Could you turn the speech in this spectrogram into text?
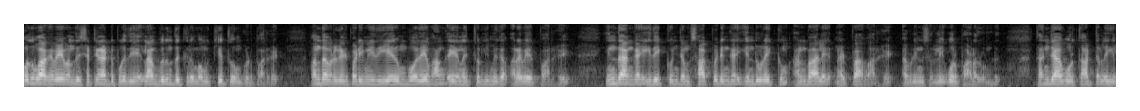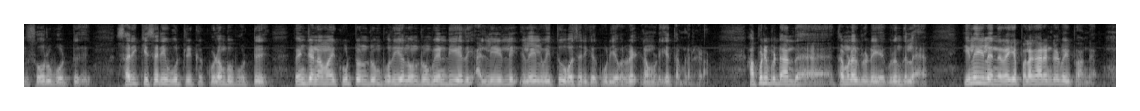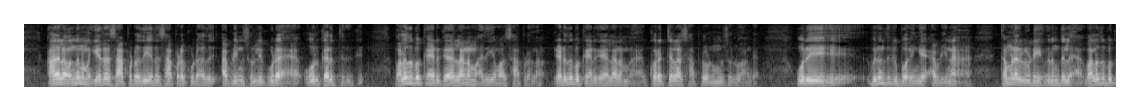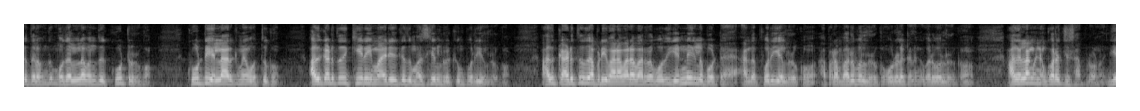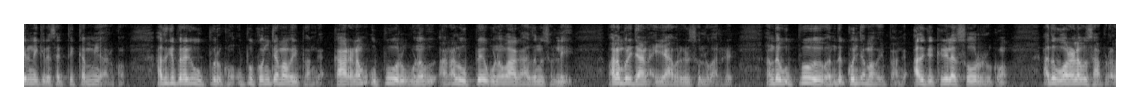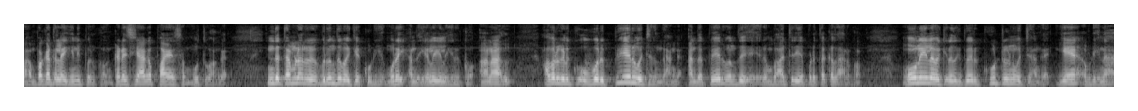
பொதுவாகவே வந்து செட்டிநாட்டு பகுதியெல்லாம் விருந்துக்கு ரொம்ப முக்கியத்துவம் கொடுப்பார்கள். வந்தவர்கள் படி மீது ஏறும்போதே வாங்க எனச் சொல்லி மிக வரவேற்பார்கள். இந்தாங்க இதை கொஞ்சம் சாப்பிடுங்க என்றுரைக்கும் அன்பாலே நட்பாவார்கள் அப்படின்னு சொல்லி ஒரு பாடல் உண்டு. தஞ்சாவூர் தாட்டலையில் சோறு போட்டு சரிக்கு சரி ஊற்றிக்க குழம்பு போட்டு வெஞ்சனமாய் கூட்டொன்றும் பொரியல் ஒன்றும் வேண்டியதை அள்ளி அள்ளி இலையில் வைத்து உபசரிக்கக்கூடியவர்கள் நம்முடைய தமிழர்களாம். அப்படிப்பட்ட அந்த தமிழர்களுடைய விருந்தில் இலையில் நிறைய பலகாரங்கள் வைப்பாங்க. அதில் வந்து நம்ம எதை சாப்பிட்றது எதை சாப்பிடக்கூடாது அப்படின்னு சொல்லி கூட ஒரு கருத்து இருக்குது வலது பக்கம் இருக்கிறதெல்லாம் நம்ம அதிகமாக சாப்பிடலாம். இடது பக்கம் இருக்கிறதெல்லாம் நம்ம குறைச்சலாக சாப்பிடணும்னு சொல்லுவாங்க. ஒரு விருந்துக்கு போகிறீங்க அப்படின்னா தமிழர்களுடைய விருந்தில் வலது பக்கத்தில் வந்து முதல்ல வந்து கூட்டு இருக்கும். கூட்டு எல்லாருக்குமே ஒத்துக்கும். அதுக்கு அடுத்தது கீரை மாதிரி இருக்கிறது மசியல் இருக்கும் பொரியல் இருக்கும். அதுக்கு அடுத்தது அப்படி வர வர வர்ற போது எண்ணெயில் போட்ட அந்த பொரியல் இருக்கும். அப்புறம் வறுவல் இருக்கும் உருளைக்கிழங்கு வறுவல் இருக்கும். அதெல்லாம் கொஞ்சம் குறைச்சி சாப்பிடணும். ஜீரணிக்கிற சக்தி கம்மியாக இருக்கும். அதுக்கு பிறகு உப்பு இருக்கும். உப்பு கொஞ்சமாக வைப்பாங்க. காரணம் உப்பு ஒரு உணவு. ஆனால் உப்பே உணவாகாதுன்னு சொல்லி வலம்புரிஜான் ஐயா அவர்கள் சொல்லுவார்கள். அந்த உப்பு வந்து கொஞ்சமாக வைப்பாங்க. அதுக்கு கீழே சோறு இருக்கும். அது ஓரளவு சாப்பிடலாம். பக்கத்தில் இனிப்பு இருக்கும். கடைசியாக பாயசம் ஊற்றுவாங்க இந்த தமிழர் விருந்து வைக்கக்கூடிய முறை அந்த இலையில் இருக்கும். ஆனால் அவர்களுக்கு ஒவ்வொரு பேர் வச்சுருந்தாங்க. அந்த பேர் வந்து ரொம்ப ஆச்சரியப்படத்தக்கதாக இருக்கும். மூலையில் வைக்கிறதுக்கு பேர் கூட்டுன்னு வச்சாங்க. ஏன் அப்படின்னா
